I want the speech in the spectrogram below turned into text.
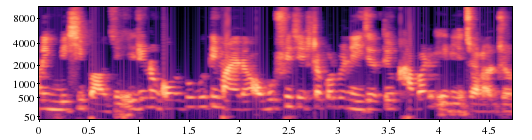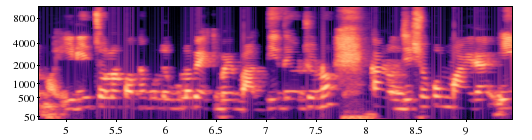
অনেক বেশি পাওয়া যায়। এই জন্য গর্ভবতী মায়েরা অবশ্যই চেষ্টা করবেন এই জাতীয় খাবার এড়িয়ে চলার জন্য। এড়িয়ে চলার কথা বললে ভুল হবে, একেবারে বাদ দিয়ে দেওয়ার জন্য। কারণ যে সকল মায়েরা এই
